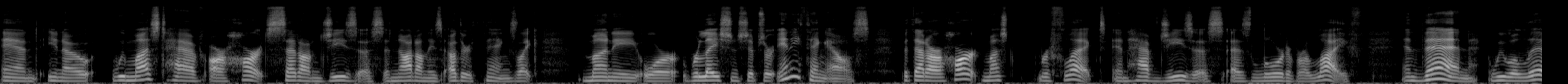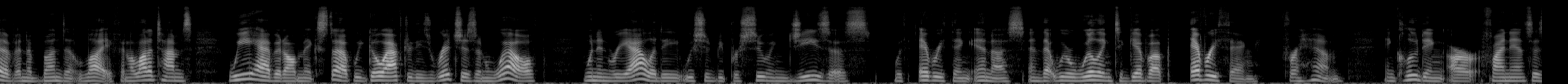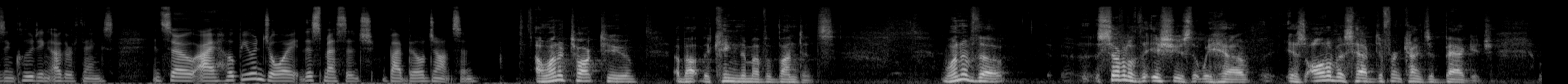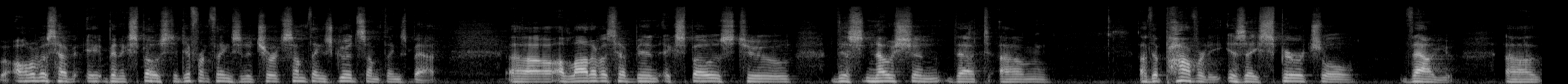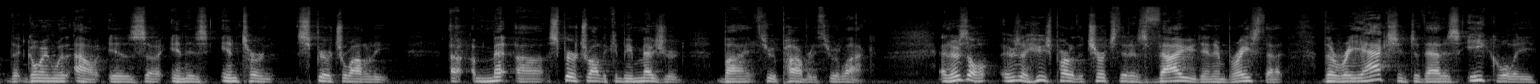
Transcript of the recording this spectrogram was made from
And, you know, we must have our hearts set on Jesus and not on these other things like money or relationships or anything else, but that our heart must reflect and have Jesus as Lord of our life. And then we will live an abundant life. And a lot of times we have it all mixed up. We go after these riches and wealth when in reality we should be pursuing Jesus with everything in us and that we're willing to give up everything for Him, including our finances, including other things. And so I hope you enjoy this message by Bill Johnson. I want to talk to you about the kingdom of abundance. One of the several of the issues that we have is all of us have different kinds of baggage. All of us have eh, been exposed to different things in the church, some things good, some things bad. Uh, a lot of us have been exposed to this notion that, um, uh, that poverty is a spiritual value, uh, that going without is, uh, in his intern, spirituality. Uh, me- uh, spirituality can be measured by through poverty, through lack. And there's a, there's a huge part of the church that has valued and embraced that. The reaction to that is equally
